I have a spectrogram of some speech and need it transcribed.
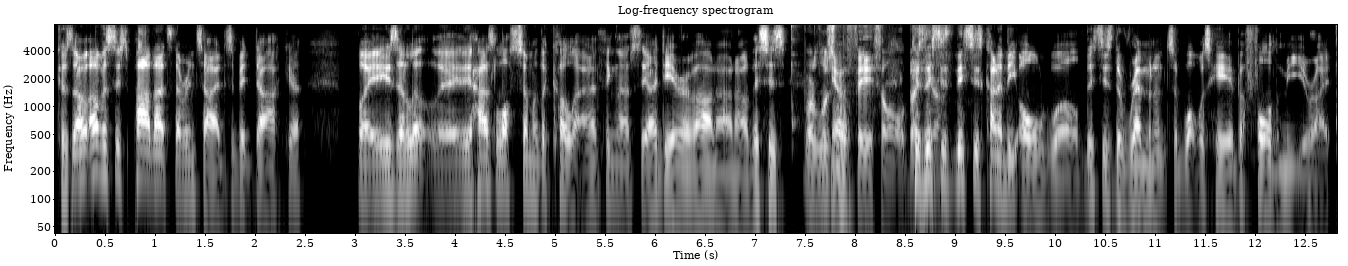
because obviously it's part of that's their inside. It's a bit darker, but it is a little. It has lost some of the color, and I think that's the idea of oh no no this is We're losing you know, the faith a little bit because this is this is kind of the old world. This is the remnants of what was here before the meteorite.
